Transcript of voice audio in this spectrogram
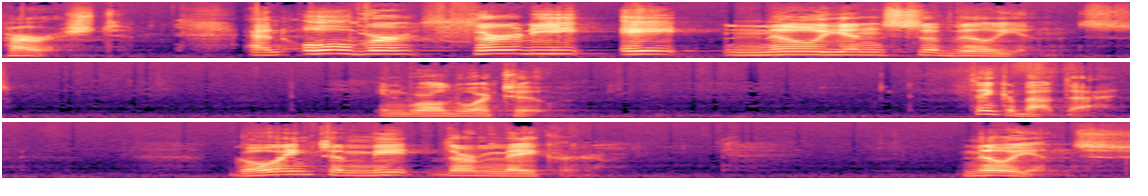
perished, and over 38 million civilians in World War II. Think about that. Going to meet their Maker. Millions.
